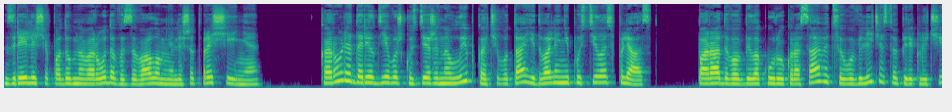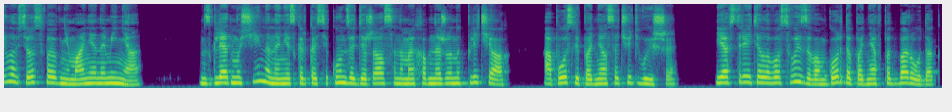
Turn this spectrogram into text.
Зрелище подобного рода вызывало у меня лишь отвращение. Король одарил девушку сдержанной улыбкой, чего та едва ли не пустилась в пляс. Порадовав белокурую красавицу, его величество переключило все свое внимание на меня – Взгляд мужчины на несколько секунд задержался на моих обнаженных плечах, а после поднялся чуть выше. Я встретил его с вызовом, гордо подняв подбородок.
